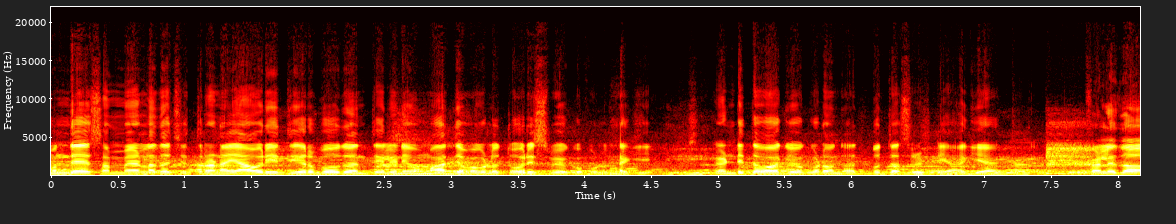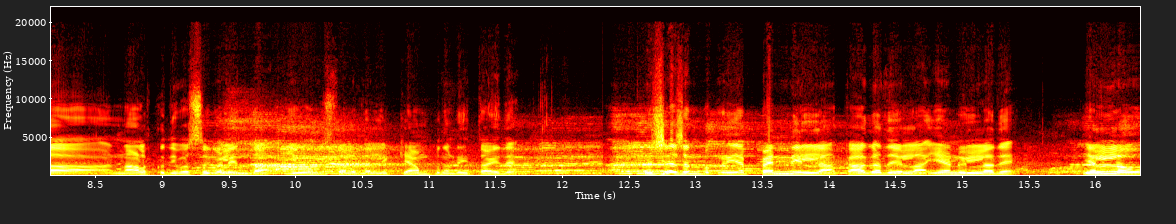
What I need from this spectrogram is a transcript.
ಮುಂದೆ ಸಮ್ಮೇಳನದ ಚಿತ್ರಣ ಯಾವ ರೀತಿ ಇರಬಹುದು ಅಂತೇಳಿ ನೀವು ಮಾಧ್ಯಮಗಳು ತೋರಿಸಬೇಕು ಫುಲ್ಲಾಗಿ. ಖಂಡಿತವಾಗಿಯೂ ಕೂಡ ಒಂದು ಅದ್ಭುತ ಸೃಷ್ಟಿ ಆಗಿಯೇ ಆಗ್ತದೆ. ಕಳೆದ ನಾಲ್ಕು ದಿವಸಗಳಿಂದ ಈ ಒಂದು ಸ್ಥಳದಲ್ಲಿ ಕ್ಯಾಂಪ್ ನಡೀತಾ ಇದೆ. ರಿಜಿಸ್ಟ್ರೇಷನ್ ಪ್ರಕ್ರಿಯೆ ಪೆನ್ ಇಲ್ಲ, ಕಾಗದ ಇಲ್ಲ, ಏನು ಇಲ್ಲದೆ ಎಲ್ಲವೂ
